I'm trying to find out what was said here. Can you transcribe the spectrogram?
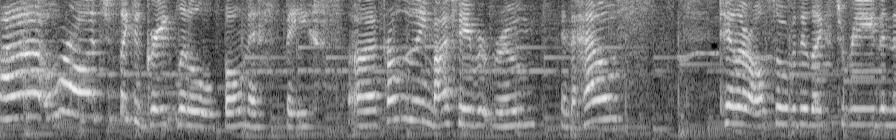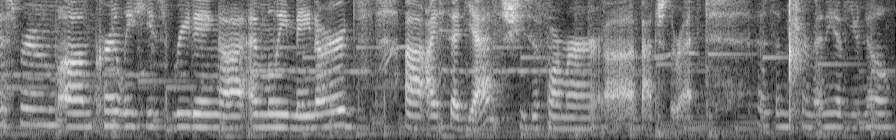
Uh, overall, it's just like a great little bonus space. Uh, probably my favorite room in the house. Taylor also really likes to read in this room. Um, currently he's reading uh, Emily Maynard's uh, I Said Yes. She's a former uh, bachelorette, as I'm sure many of you know.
